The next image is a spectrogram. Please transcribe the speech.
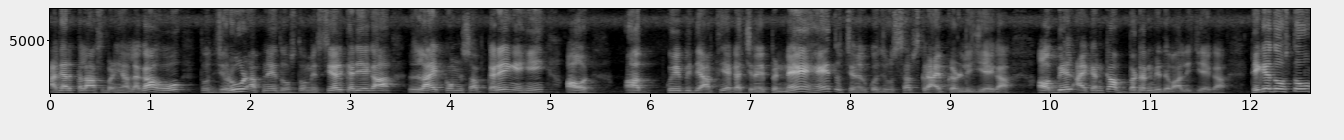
अगर क्लास बढ़िया लगा हो तो ज़रूर अपने दोस्तों में शेयर करिएगा लाइक कमेंट्स आप करेंगे ही, और आप कोई विद्यार्थी अगर चैनल पर नए हैं तो चैनल को ज़रूर सब्सक्राइब कर लीजिएगा और बेल आइकन का बटन भी दबा लीजिएगा। ठीक है दोस्तों?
